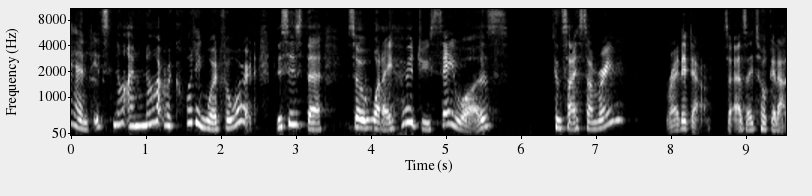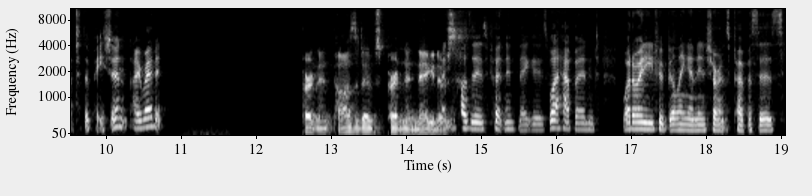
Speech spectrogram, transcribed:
and it's not i'm not recording word for word this is the so what i heard you say was concise summary write it down so as i talk it out to the patient i write it pertinent positives pertinent negatives. Pertinent positives pertinent negatives. What happened? What do i need for billing and insurance purposes?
